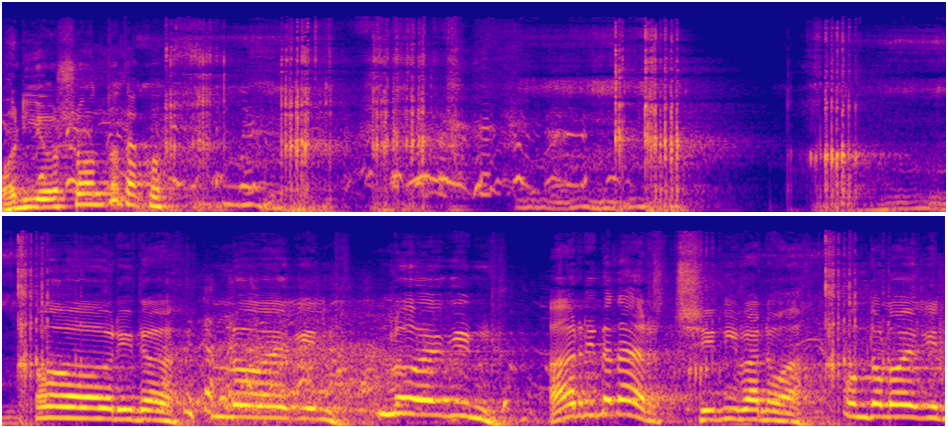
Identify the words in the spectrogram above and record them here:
Hori oso ondo dako. Hori da, lo egin, lo egin. Arri bedar, txini banoa, ondo lo egin.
